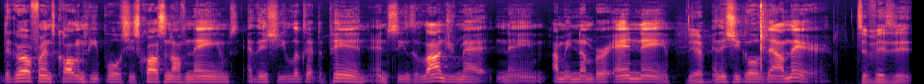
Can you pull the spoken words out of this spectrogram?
the girlfriend's calling people, she's crossing off names, and then she looks at the pen and sees the laundromat name, I mean number and name. Yeah. And then she goes down there. to visit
